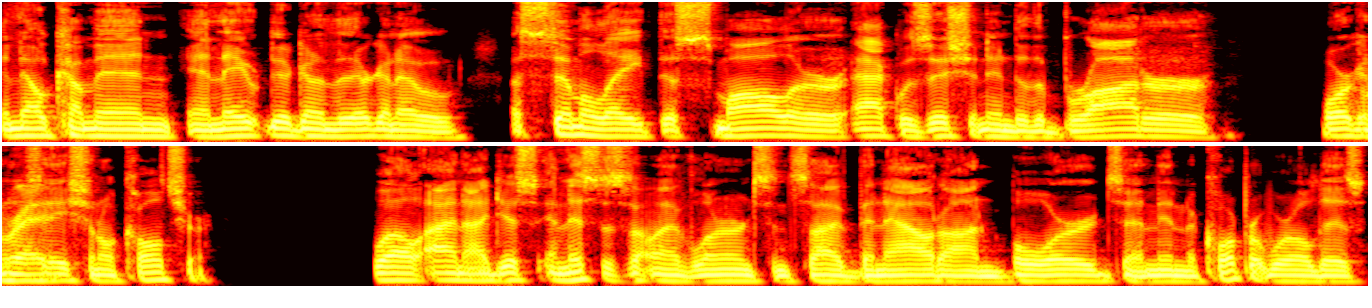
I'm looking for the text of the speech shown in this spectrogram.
and they'll come in and they they're going to they're going to assimilate this smaller acquisition into the broader organizational culture. Well, and I just and this is something I've learned since I've been out on boards and in the corporate world is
